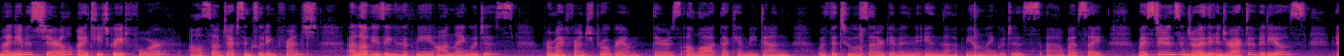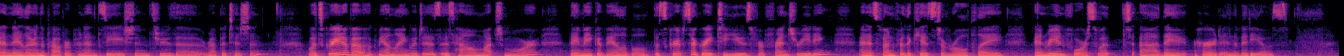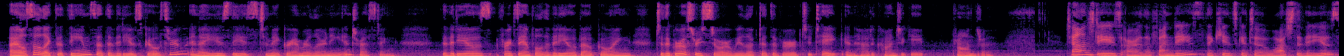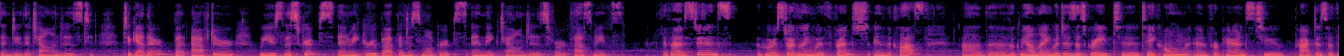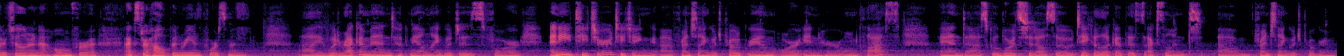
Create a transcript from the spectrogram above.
My name is Cheryl. I teach grade four, all subjects, including French. I love using Hook Me on Languages for my French program. There's a lot that can be done with the tools that are given in the Hook Me on Languages uh, website. My students enjoy the interactive videos and they learn the proper pronunciation through the repetition. What's great about Hook Me on Languages is how much more they make available. The scripts are great to use for French reading, and it's fun for the kids to role play and reinforce what uh, they heard in the videos. I also like the themes that the videos go through, and I use these to make grammar learning interesting. The videos, for example, the video about going to the grocery store, we looked at the verb to take and how to conjugate prendre. Challenge days are the fun days. The kids get to watch the videos and do the challenges together, but after we use the scripts and we group up into small groups and make challenges for classmates. If I have students who are struggling with French in the class, uh, the Hook Me on Languages is great to take home and for parents to practice with their children at home for extra help and reinforcement. I would recommend Hook Me on Languages for any teacher teaching a French language program or in her own class. And uh, school boards should also take a look at this excellent um, French language program.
